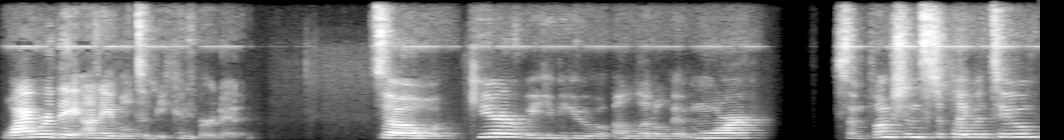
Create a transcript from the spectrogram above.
why were they unable to be converted. So here we give you a little bit more, some functions to play with too.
